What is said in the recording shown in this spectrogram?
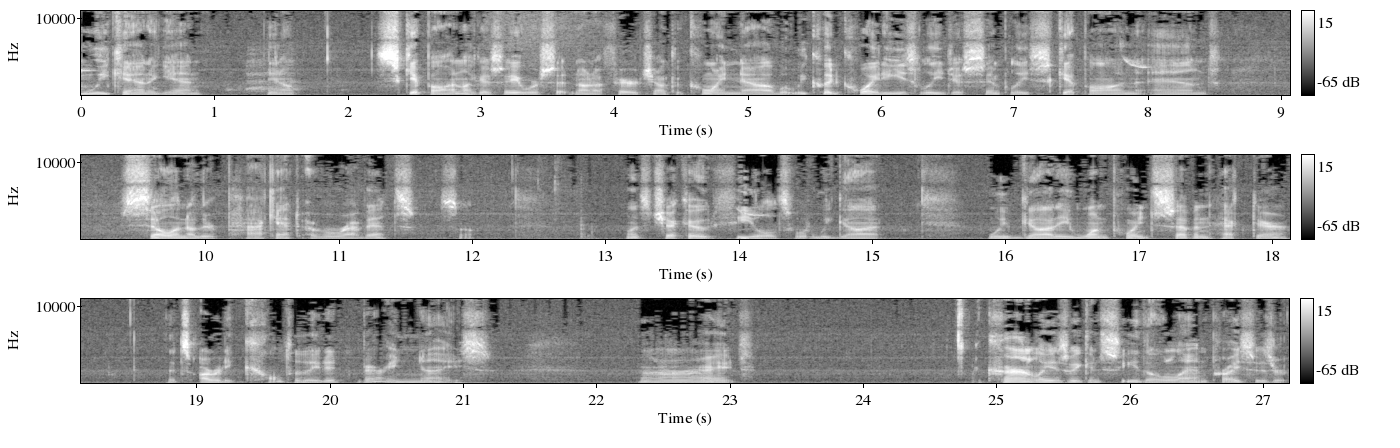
we can, again, you know, skip on. Like I say, we're sitting on a fair chunk of coin now, but we could quite easily just simply skip on and sell another packet of rabbits. So let's check out fields. What do we got? We've got a 1.7 hectare that's already cultivated. Very nice. Alright. Currently, as we can see, though, land prices are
